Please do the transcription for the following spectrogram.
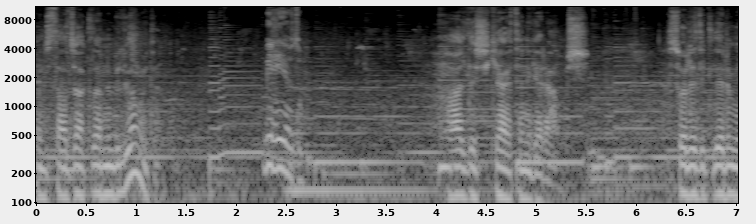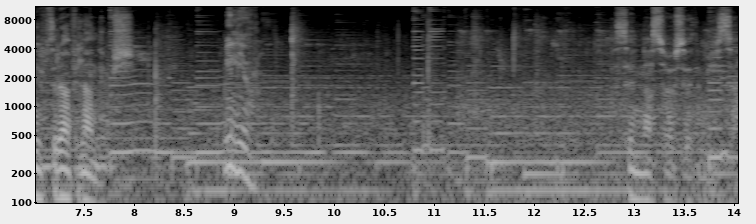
Beni salacaklarını biliyor muydun? Biliyordum. Halde şikayetini geri almış. Söylediklerim iftira falan demiş. Biliyorum. Seni nasıl özledim bilsen.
